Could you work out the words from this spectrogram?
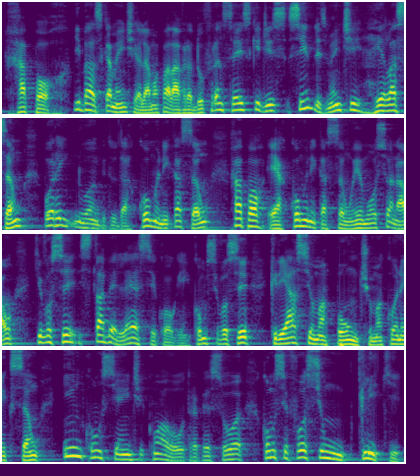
rapport? E basicamente ela é uma palavra do francês que diz simplesmente relação, porém no âmbito da comunicação, rapport é a comunicação emocional emocional que você estabelece com alguém, como se você criasse uma ponte, uma conexão inconsciente com a outra pessoa, como se fosse um clique,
